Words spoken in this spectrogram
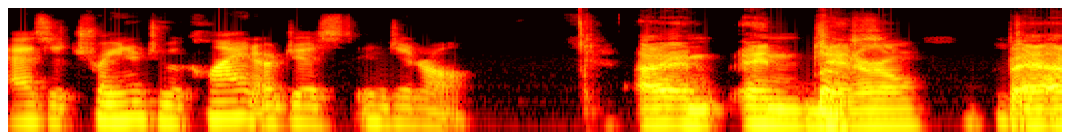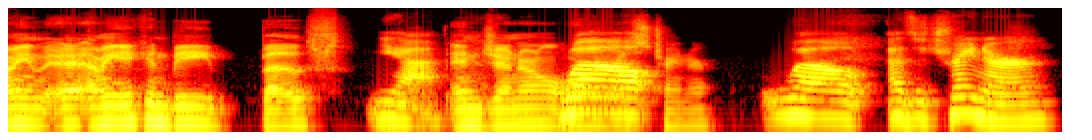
as a trainer to a client or just in general? Uh, in in Both. general, but I mean, I mean, it can be both yeah. in general or Well- as a trainer. Well, as a trainer,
